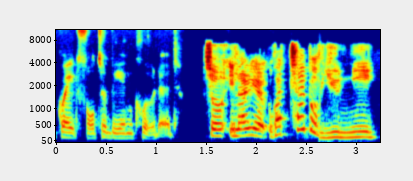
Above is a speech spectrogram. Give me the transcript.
grateful to be included. So, Ilaria, what type of unique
